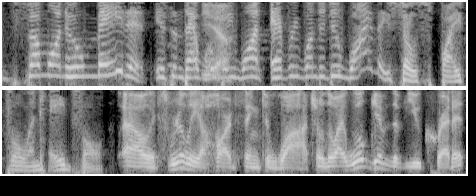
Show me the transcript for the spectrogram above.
with someone who made it. Isn't that what yeah. we want everyone to do? Why are they so spiteful and hateful? Oh, it's really a hard thing to watch. Although I will give the View credit.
